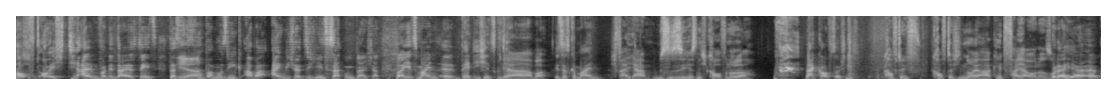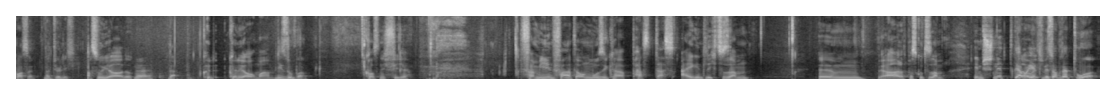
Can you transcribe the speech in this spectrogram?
kauft euch die Alben von den Dire Straits. Das Ja. ist super Musik, aber eigentlich hört sich jedes Album gleich an. War jetzt mein, äh, hätte ich jetzt gesagt. Ja, aber Ist das gemein? ich weiß, ja, müssen sie sich jetzt nicht kaufen, oder? Nein, kauft euch nicht. Kauft euch, kauft euch die neue Arcade Fire oder so. Oder hier äh, Bosse, natürlich. Ach so, ja, das Ne? Da. könnt, könnt ihr auch machen. Die super. Kostet nicht viel. Familienvater und Musiker, passt das eigentlich zusammen? Ähm, ja, das passt gut zusammen. Im Schnitt, Ja, aber jetzt ich. bist du auf der Tour.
